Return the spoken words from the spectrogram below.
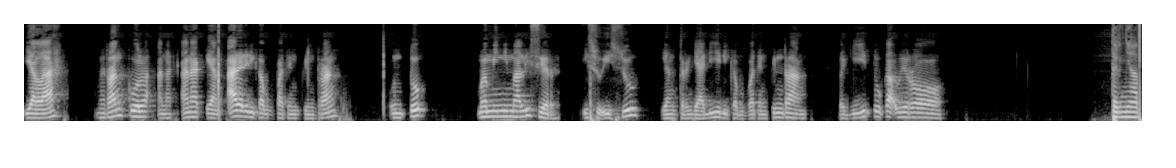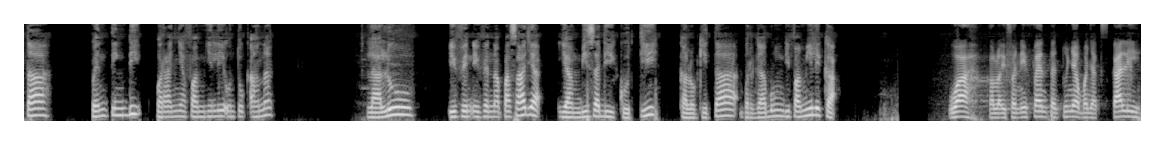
ialah merangkul anak-anak yang ada di Kabupaten Pinrang untuk meminimalisir isu-isu yang terjadi di Kabupaten Pinrang. Begitu Kak Wiro. Ternyata penting di perannya family untuk anak. Lalu, event-event apa saja yang bisa diikuti kalau kita bergabung di family, Kak? Wah, kalau event-event tentunya banyak sekali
